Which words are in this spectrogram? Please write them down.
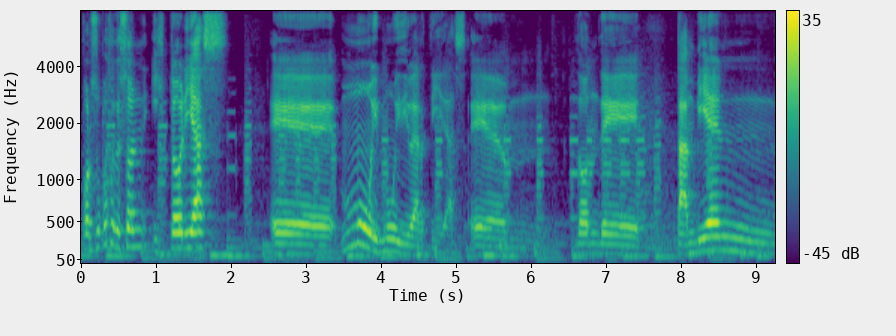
por supuesto que son historias eh, muy, muy divertidas. Em, donde también,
